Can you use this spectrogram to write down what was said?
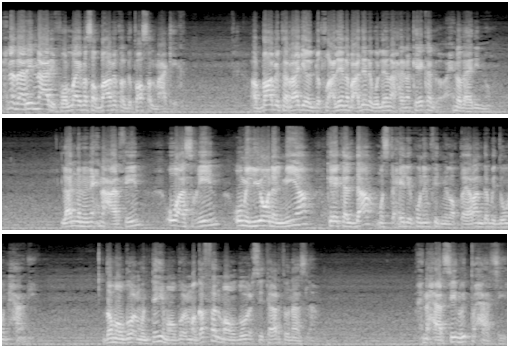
إحنا دارين نعرف. والله بس الضابط اللي بيتواصل معك هيك الضابط الراجل اللي بيطلع لنا بعدين يقول لنا إحنا هيك إحنا دايرينه لأننا نحن عارفين وواثقين ومليون المية كيكل ده مستحيل يكون ينفذ من الطيران ده بدون حامي. ده موضوع منتهي موضوع مقفل موضوع ستارته نازلة. إحنا حارسين وانتوا حارسين.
